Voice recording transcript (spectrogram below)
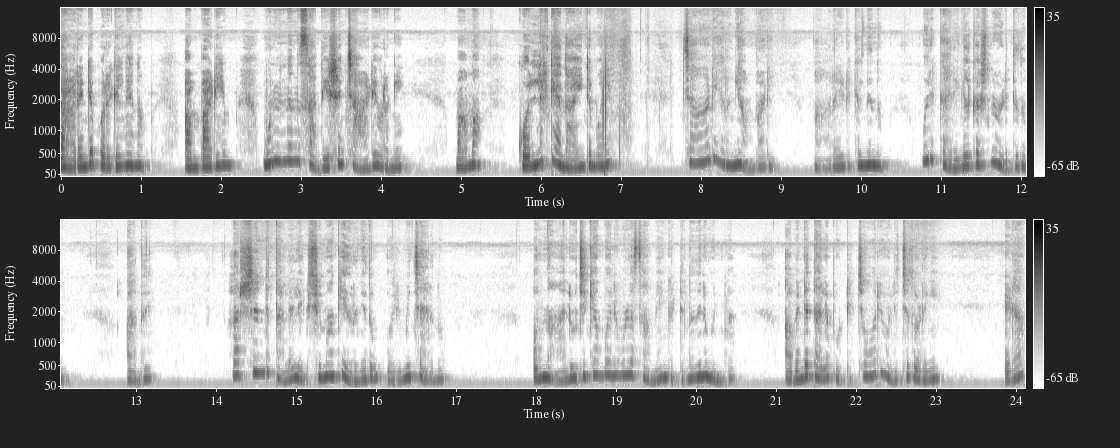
കാറിന്റെ പുറകിൽ നിന്നും അമ്പാടിയും മുന്നിൽ നിന്ന് സതീശൻ ചാടി ഉറങ്ങി. മാമ കൊല്ലട്ടെ ആ നായിന്റെ മോനെ. ചാടി ഇറങ്ങി അമ്പാടി പാറയിടുക്കിൽ നിന്നും ഒരു കരിങ്കൽ കഷ്ണം എടുത്തതും അത് ഹർഷന്റെ തല ലക്ഷ്യമാക്കി എറിഞ്ഞതും ഒരുമിച്ചായിരുന്നു. ഒന്ന് ആലോചിക്കാൻ പോലുമുള്ള സമയം കിട്ടുന്നതിന് മുൻപ് അവന്റെ തല പൊട്ടി ചോര ഒലിച്ചു തുടങ്ങി. എടാ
